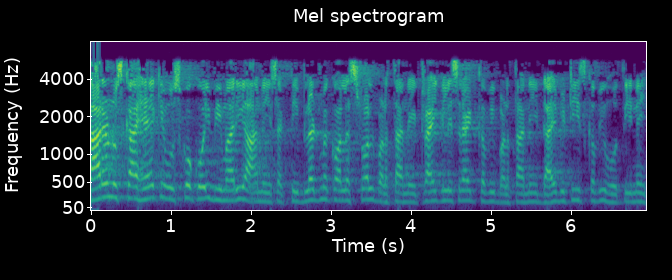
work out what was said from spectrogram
कारण उसका है कि उसको कोई बीमारी आ नहीं सकती। ब्लड में कोलेस्ट्रॉल बढ़ता नहीं, ट्राइग्लिसराइड कभी बढ़ता नहीं, डायबिटीज़ कभी होती नहीं,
